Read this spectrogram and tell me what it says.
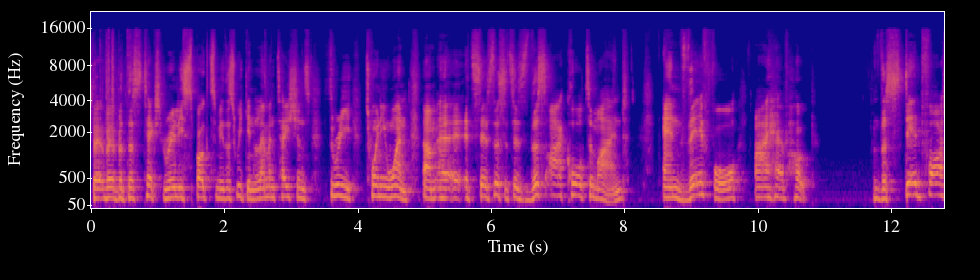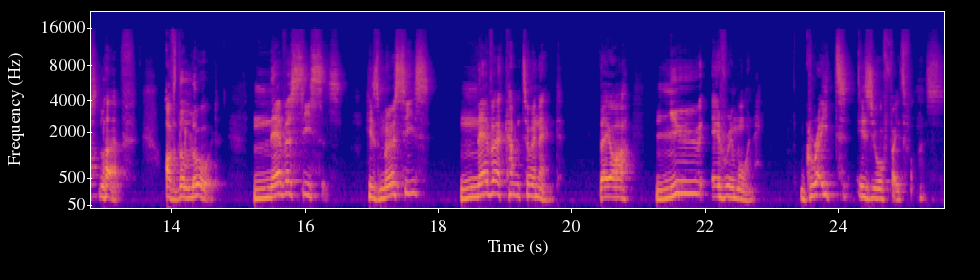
But, but, but this text really spoke to me this week in Lamentations 3 21. Um, uh, it says this it says, This I call to mind, and therefore I have hope. The steadfast love of the Lord never ceases, His mercies never come to an end. They are new every morning. Great is your faithfulness.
